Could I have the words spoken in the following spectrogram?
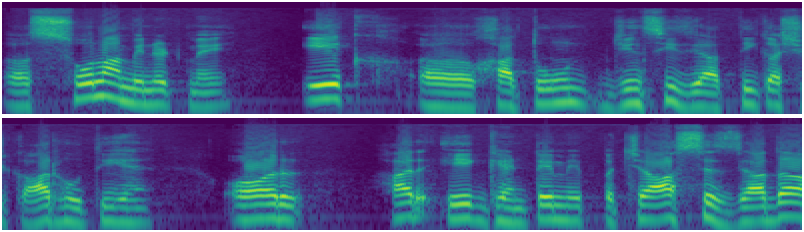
सोलह मिनट में एक ख़ातून जिनसी ज़्यादती का शिकार होती हैं और हर एक घंटे में पचास से ज़्यादा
